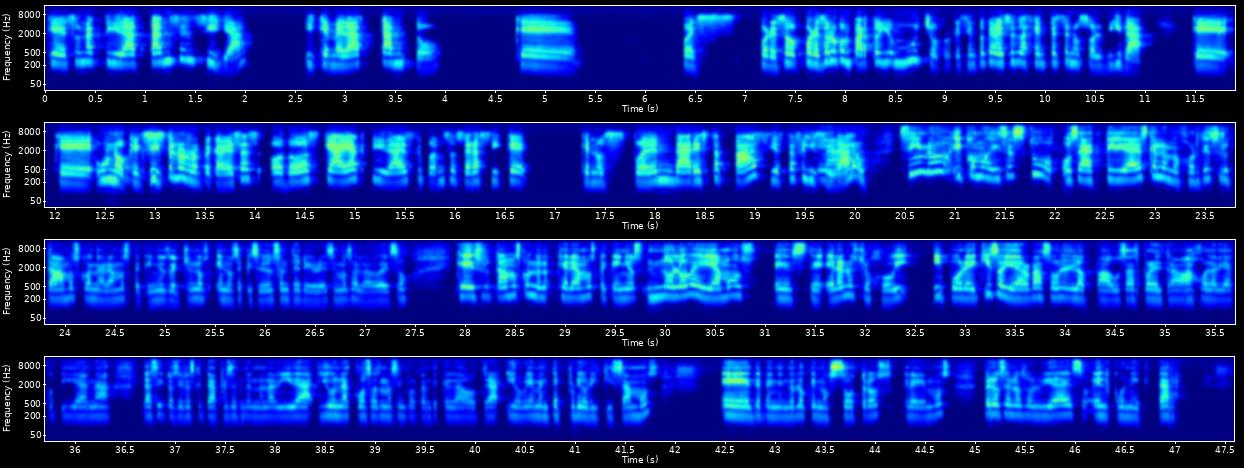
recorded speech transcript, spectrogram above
que es una actividad tan sencilla y que me da tanto que, pues, por eso, por eso lo comparto yo mucho, porque siento que a veces la gente se nos olvida que, que uno, que existen los rompecabezas, o dos, que hay actividades que podemos hacer así que, que nos pueden dar esta paz y esta felicidad. Sí, ¿no? Y como dices tú, o sea, actividades que a lo mejor disfrutábamos cuando éramos pequeños, de hecho en los, episodios anteriores hemos hablado de eso, que disfrutábamos cuando éramos pequeños, no lo veíamos, este, era nuestro hobby y por X o Y razón lo pausas por el trabajo, la vida cotidiana, las situaciones que te va presentando en la vida y una cosa es más importante que la otra y obviamente priorizamos eh, dependiendo de lo que nosotros creemos, pero se nos olvida eso, el conectar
